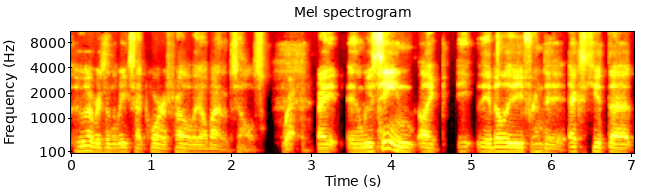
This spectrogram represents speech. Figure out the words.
whoever's in the weak side corner is probably all by themselves. Right. Right. And we've seen like the ability for him to execute that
